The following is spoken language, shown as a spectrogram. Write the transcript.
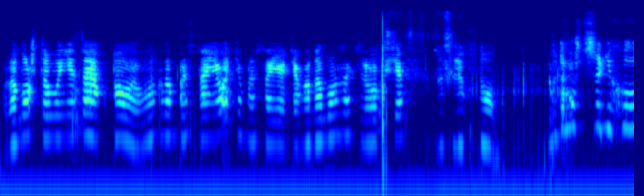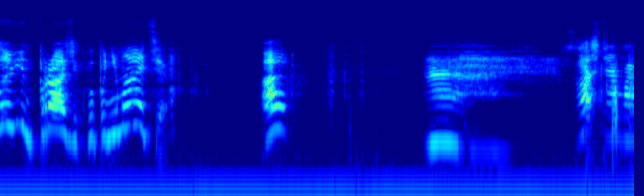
Потому что вы не знаю, кто вы. Вы к нам пристаете, пристаете, а когда мы жители вообще зашли в дом. Потому что сегодня Хэллоуин, праздник, вы понимаете? А? Слышите вы?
